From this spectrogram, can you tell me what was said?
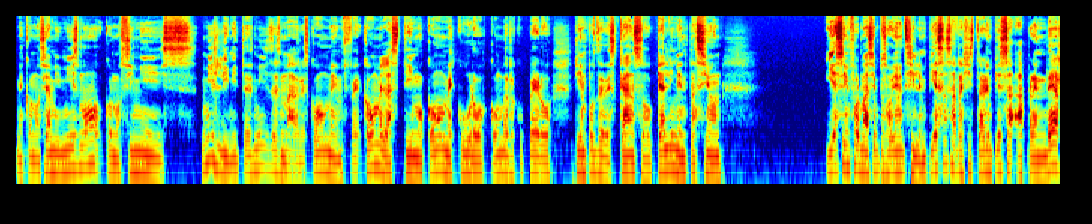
Me conocí a mí mismo, conocí mis, mis límites, mis desmadres, cómo me, cómo me lastimo, cómo me curo, cómo me recupero, tiempos de descanso, qué alimentación. Y esa información, pues obviamente si la empiezas a registrar, empiezas a aprender,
